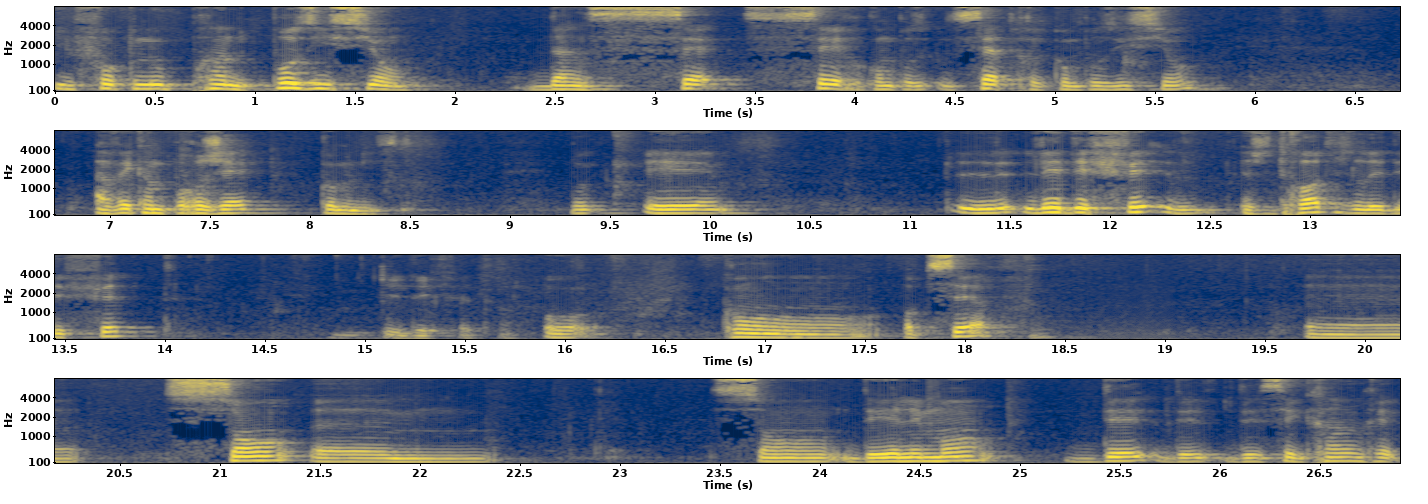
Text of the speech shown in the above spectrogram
il faut que nous prenions position dans ces- ces recompos- cette recomposition avec un projet communiste. Donc, et le- les défaites, je droite, les défaites Les défaites. qu'on observe euh, sont, euh, sont des éléments de, de- de ces grandes ré-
